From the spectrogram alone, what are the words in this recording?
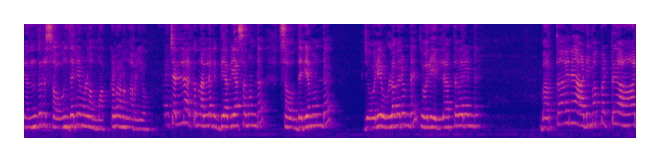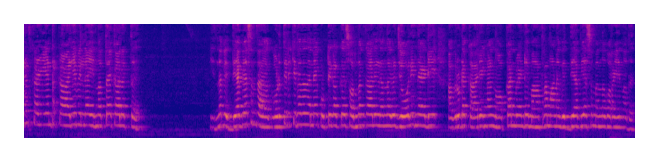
എന്തൊരു സൗന്ദര്യമുള്ള മക്കളാണെന്നറിയോ? എല്ലാവർക്കും നല്ല വിദ്യാഭ്യാസമുണ്ട് സൗന്ദര്യമുണ്ട് ജോലി ഉള്ളവരുണ്ട് ജോലി ഇല്ലാത്തവരുണ്ട്. ഭർത്താവിനെ അടിമപ്പെട്ട് ആരും കഴിയേണ്ട കാര്യമില്ല ഇന്നത്തെ കാലത്ത്. ഇന്ന് വിദ്യാഭ്യാസം കൊടുത്തിരിക്കുന്നത് തന്നെ കുട്ടികൾക്ക് സ്വന്തം കാലിൽ നിന്നൊരു ജോലി നേടി അവരുടെ കാര്യങ്ങൾ നോക്കാൻ വേണ്ടി മാത്രമാണ് വിദ്യാഭ്യാസം എന്ന് പറയുന്നത്.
